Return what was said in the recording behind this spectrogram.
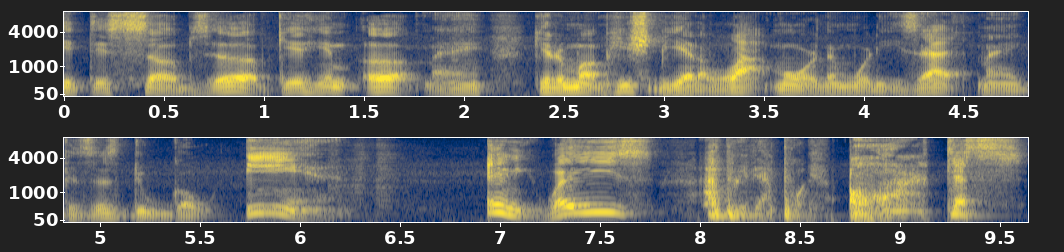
Get this subs up. Get him up, man. Get him up. He should be at a lot more than what he's at, man, because this dude go in. Anyways, I'll be that boy. Oh, Artis.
